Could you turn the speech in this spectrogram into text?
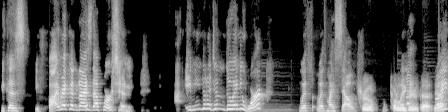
because if I recognize that person, it means that I didn't do any work with with myself. True, totally And agree I- with that. Yeah. right?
